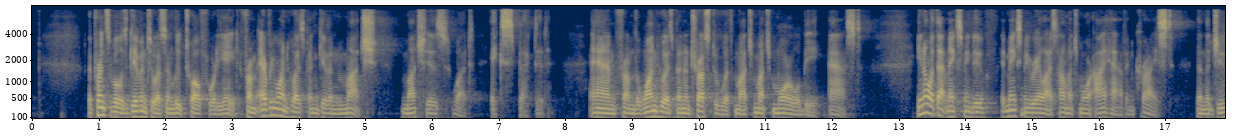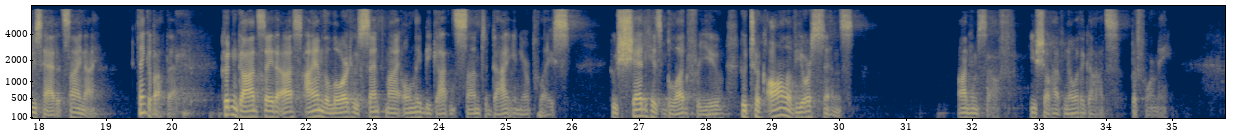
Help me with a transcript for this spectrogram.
The principle is given to us in Luke 12:48. From everyone who has been given much, much is what? Expected. And from the one who has been entrusted with much, much more will be asked. You know what that makes me do? It makes me realize how much more I have in Christ than the Jews had at Sinai. Think about that. Couldn't God say to us, I am the Lord who sent my only begotten Son to die in your place, who shed his blood for you, who took all of your sins on himself? You shall have no other gods before me.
